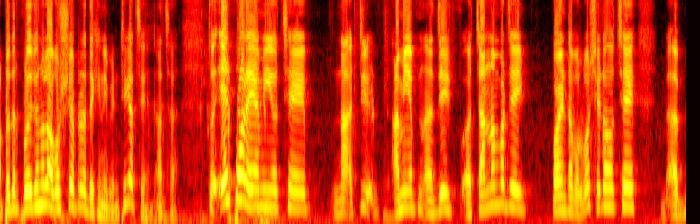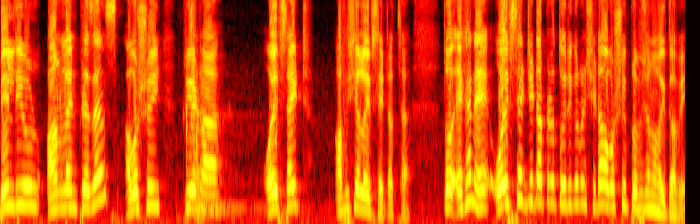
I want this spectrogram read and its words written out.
আপনাদের প্রয়োজন হলে অবশ্যই আপনারা দেখে নেবেন, ঠিক আছে? আচ্ছা তো এরপরে আমি হচ্ছে না আমি যেই চার নম্বর যে পয়েন্টটা বলব, সেটা হচ্ছে বিল্ড ইউর অনলাইন প্রেজেন্স অবশ্যই ক্রিয়েট ওয়েবসাইট অফিসিয়াল ওয়েবসাইট আচ্ছা। তো এখানে ওয়েবসাইট যেটা আপনারা তৈরি করবেন সেটা অবশ্যই প্রফেশনাল হইতে হবে।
